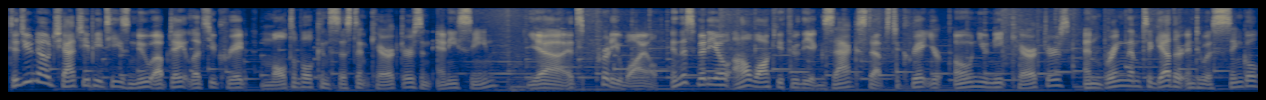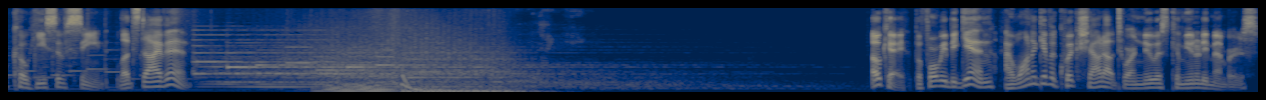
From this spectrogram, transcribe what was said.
Did you know ChatGPT's new update lets you create multiple consistent characters in any scene? Yeah, it's pretty wild. In this video, I'll walk you through the exact steps to create your own unique characters and bring them together into a single cohesive scene. Let's dive in. Okay, before we begin, I want to give a quick shout out to our newest community members.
